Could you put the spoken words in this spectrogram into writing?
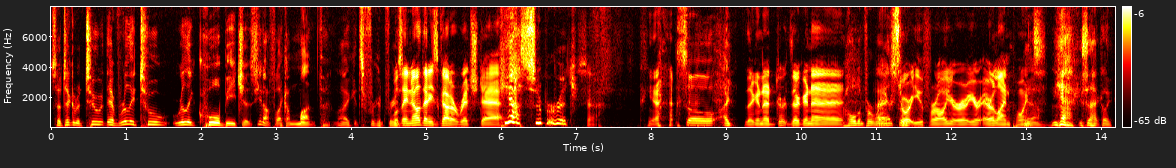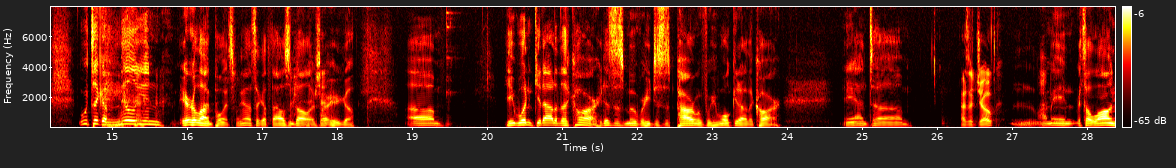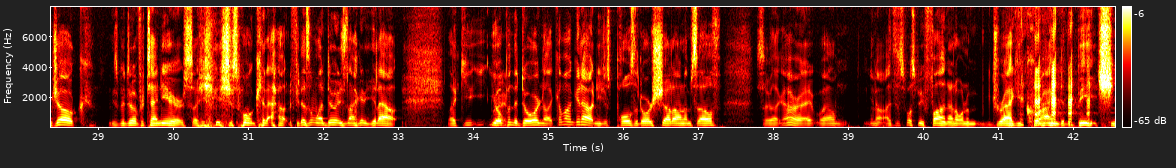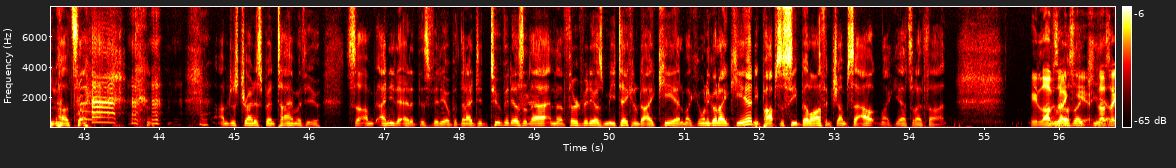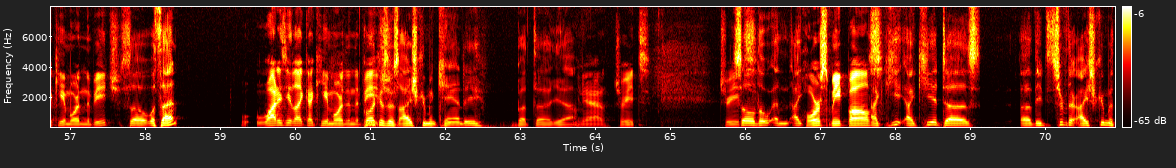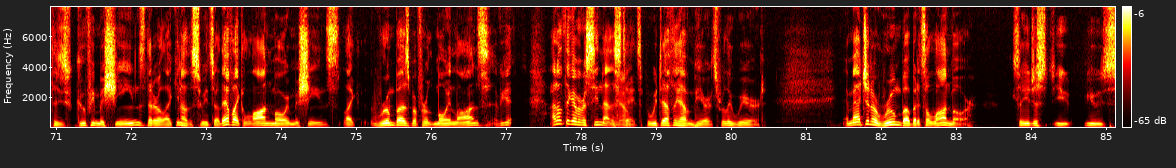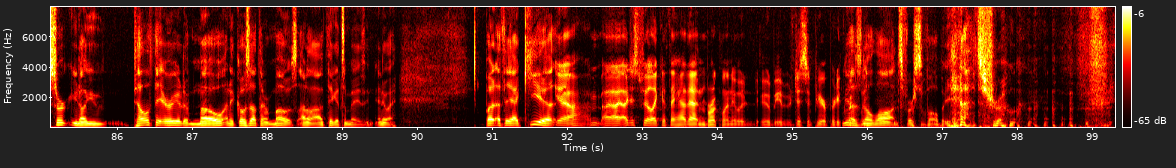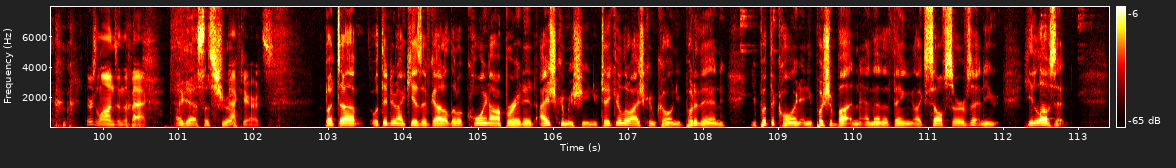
so I took him to two. They have really two really cool beaches. You know, for like a month. Like it's freaking freezing. well, they know that he's got a rich dad. yeah, super rich. So, yeah. So I They're gonna they're gonna hold him for uh, ransom. extort you for all your your airline points. Yeah, yeah, exactly. It would take a million airline points. Well, yeah, that's like a thousand dollars. All right, here you go. Um, he wouldn't get out of the car. He does this move where he just this power move where he won't get out of the car. And um, As a joke. I mean, it's a long joke. He's been doing it for ten years, so he just won't get out. If he doesn't want to do it, he's not going to get out. Like you, you Right. open the door and you're like, "Come on, get out," and he just pulls the door shut on himself. So you're like, "All right, well, you know, it's supposed to be fun. I don't want to drag you crying to the beach. You know, it's like." I'm just trying to spend time with you. So I'm, I need to edit this video. But then I did two videos of that, and the third video is me taking him to IKEA. And I'm like, "You want to go to IKEA?" And he pops the seatbelt off and jumps out. I'm like, "Yeah, that's what I thought." He loves, He loves IKEA. He loves IKEA. IKEA more than the beach. So what's that? Why does he like IKEA more than the beach? because there's ice cream and candy. But uh, yeah. yeah, treats. Treats. So the and I, horse meatballs. IKEA, IKEA does. Uh, they serve their ice cream with these goofy machines that are like you know how the Swedes are. They have like lawn mowing machines, like Roombas, but for mowing lawns. Have you? I don't think I've ever seen that in the No. states, but we definitely have them here. It's really weird. Imagine a Roomba, but it's a lawnmower. So you just you you cir- you know you tell it the area to mow, and it goes out there and mows. I don't know. I think it's amazing. Anyway, but at the IKEA, yeah, yeah, I, I just feel like if they had that in Brooklyn, it would it would, be, it would disappear pretty quickly. there's no lawns first of all, but yeah, that's true. There's lawns in the back, I guess that's true. backyards. But uh, what they do in IKEA is they've got a little coin operated ice cream machine. You take your little ice cream cone, you put it in, you put the coin, and you push a button, and then the thing like self serves it, and he he loves it.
